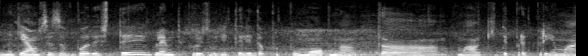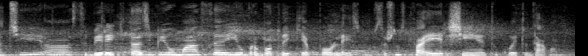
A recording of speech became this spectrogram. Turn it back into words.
Надявам се за в бъдеще големите производители да подпомогнат а, малките предприемачи, а, събирайки тази биомаса и обработвайки я по-лесно. Всъщност това е решението, което давам.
